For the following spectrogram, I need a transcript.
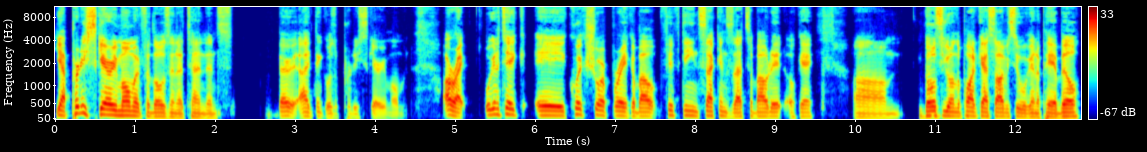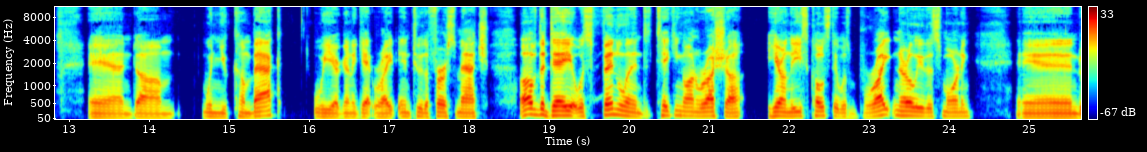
yeah pretty scary moment for those in attendance. Very i think it was a pretty scary moment. All right we're to take a quick short break about 15 seconds that's about it okay? Um those of you on the podcast obviously we're to pay a bill. And um when you come back we are going to get right into the first match of the day. It was Finland taking on Russia here on the East Coast. It was bright and early this morning, and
